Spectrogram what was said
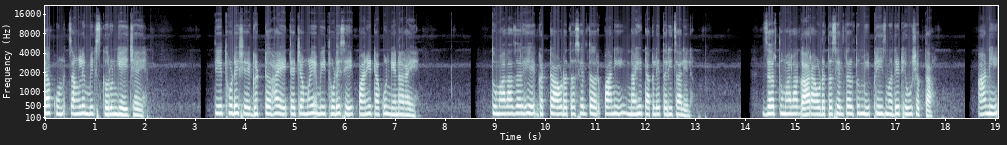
टाकून चांगले मिक्स करून घ्यायचे आहे. ते थोडेसे घट्ट आहे त्याच्यामुळे मी थोडेसे पाणी टाकून घेणार आहे. तुम्हाला जर हे घट्ट आवडत असेल तर पाणी नाही टाकले तरी चालेल. जर तुम्हाला गार आवडत असेल तर तुम्ही फ्रीजमध्ये ठेवू शकता. आणि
